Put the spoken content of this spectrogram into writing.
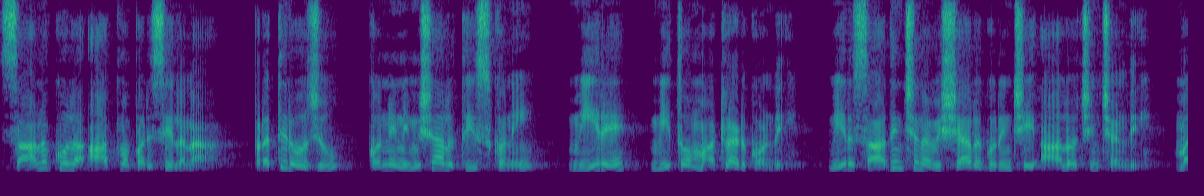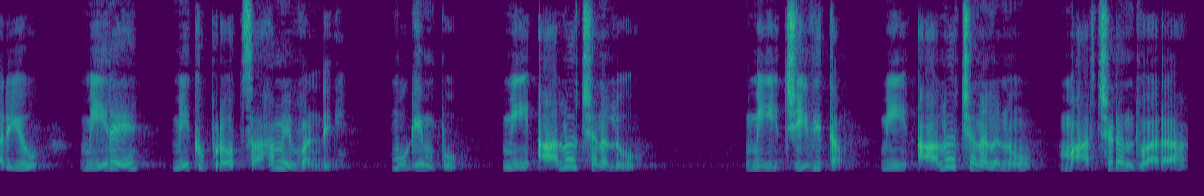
సానుకూల ఆత్మ పరిశీలన ప్రతిరోజు కొన్ని నిమిషాలు తీసుకొని మీరే మీతో మాట్లాడుకోండి. మీరు సాధించిన విషయాల గురించి ఆలోచించండి. మరియు మీరే మీకు ప్రోత్సాహం ఇవ్వండి. ముగింపు. మీ ఆలోచనలు. మీ జీవితం. మీ ఆలోచనలను మార్చడం ద్వారా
